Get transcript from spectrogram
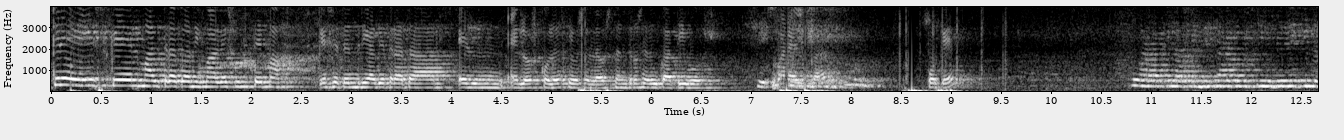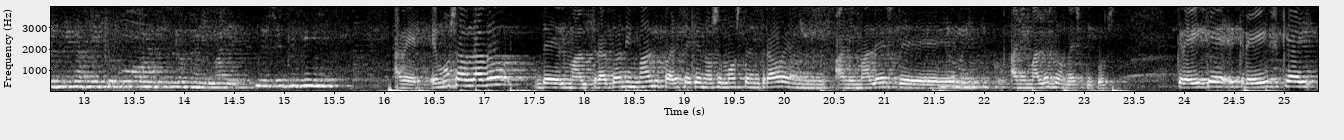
¿Creéis que el maltrato animal es un tema que se tendría que tratar en, en los colegios, en los centros educativos para educar? ¿Por qué? Para que la gente sea consciente de que no tiene que hacer eso con los animales. Desde pequeño. A ver, hemos hablado del maltrato animal y parece que nos hemos centrado en animales de Domésticos. animales domésticos. ¿Creéis que, ¿Creéis que hay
